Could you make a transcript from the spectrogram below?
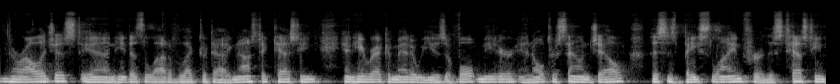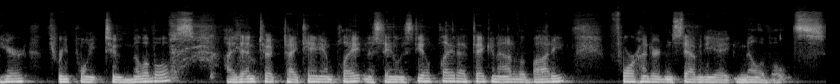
neurologist and he does a lot of electrodiagnostic testing and he recommended we use a voltmeter and ultrasound gel. This is baseline for this testing here, 3.2 millivolts. I then took titanium plate and a stainless steel plate I've taken out of a body, 478 millivolts.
